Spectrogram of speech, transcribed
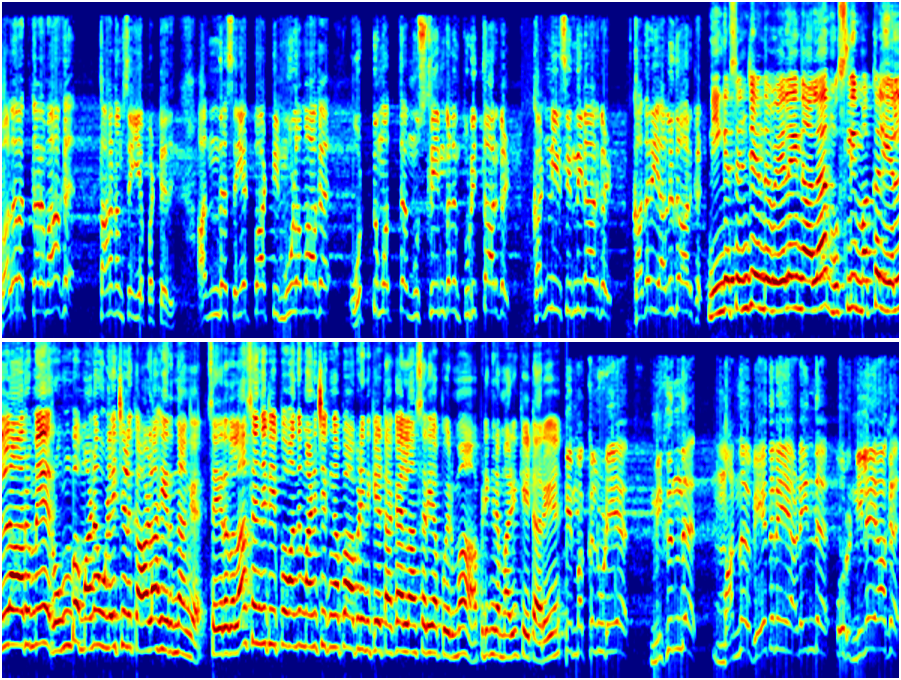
பலவத்கரமாக தகனம் செய்யப்பட்டது. அந்த செயற்பாட்டின் மூலமாக ஒட்டுமொத்த முஸ்லிம்களும் துடித்தார்கள் கண்ணீர் சிந்தினார்கள் கதறி அழுதார்கள். நீங்க செஞ்ச இந்த வேலையினால முஸ்லிம் மக்கள் எல்லாருமே ரொம்ப மன உளைச்சலுக்கு ஆளாகி இருந்தாங்க. செய்யறதெல்லாம் செஞ்சுட்டு இப்ப வந்து மன்னிச்சுக்கங்கப்பா அப்படின்னு கேட்டாக்கா எல்லாம் சரியா போயிருமா? அப்படிங்கிற மாதிரி கேட்டாரு. மக்களுடைய மிகுந்த மன வேதனையை அடைந்த ஒரு நிலையாக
